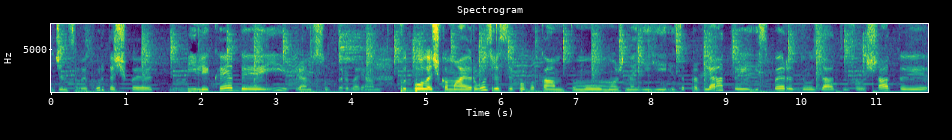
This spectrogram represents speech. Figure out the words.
з джинсовою курточкою, білі кеди і прям супер варіант. Футболочка має розрізи по бокам, тому можна її і заправляти, і спереду, ззаду залишати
